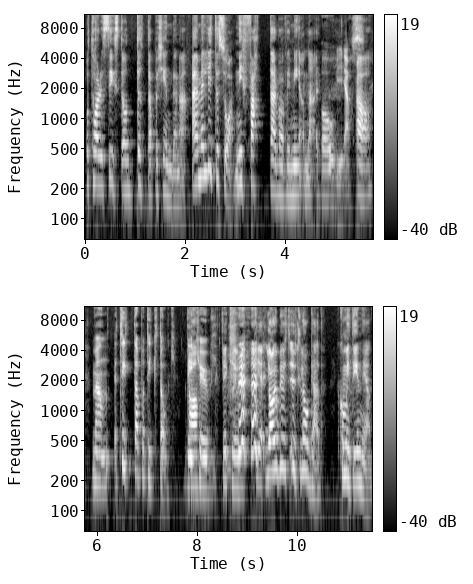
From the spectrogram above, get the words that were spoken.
Och tar det sista och duttar på kinderna. Nej, men lite så. Ni fattar vad vi menar. Oh yes. Ja. Men titta på TikTok. Det är Ja, kul. Det är kul. Jag har ju blivit utloggad. Kom inte in igen.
